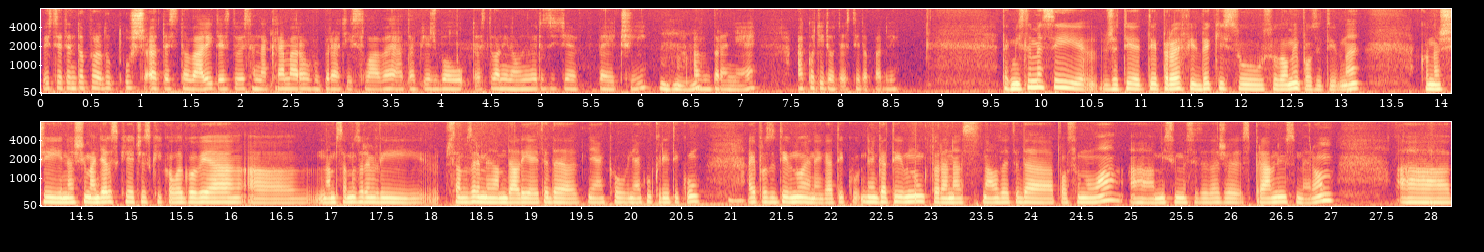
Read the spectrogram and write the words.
Vy ste tento produkt už uh, testovali, testuje sa na Kramaroch v Bratislave a taktiež bol testovaný na univerzite v Péči uh-huh. a v Brne. Ako títo testy dopadli? Tak myslíme si, že tie, tie prvé feedbacky sú, sú veľmi pozitívne ako naši, naši maďarskí a českí kolegovia a nám samozrejme, samozrejme nám dali aj teda nejakú, nejakú kritiku, mm. aj pozitívnu, aj negatívnu, negatívnu, ktorá nás naozaj teda posunula a myslíme si teda, že správnym smerom. A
